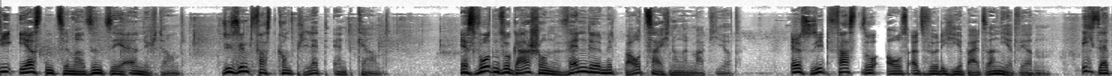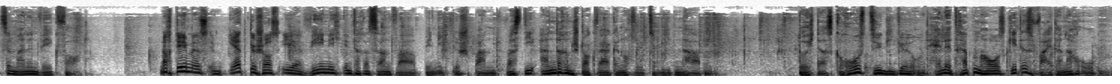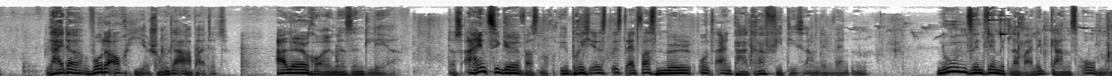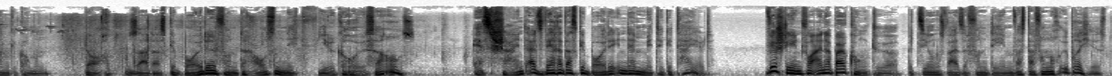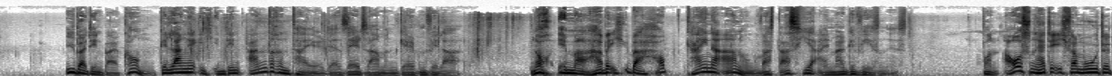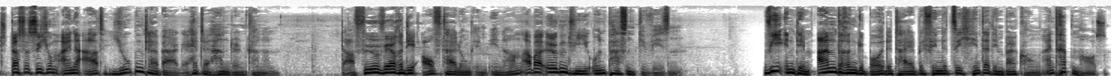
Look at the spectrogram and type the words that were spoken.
Die ersten Zimmer sind sehr ernüchternd. Sie sind fast komplett entkernt. Es wurden sogar schon Wände mit Bauzeichnungen markiert. Es sieht fast so aus, als würde hier bald saniert werden. Ich setze meinen Weg fort. Nachdem es im Erdgeschoss eher wenig interessant war, bin ich gespannt, was die anderen Stockwerke noch so zu bieten haben. Durch das großzügige und helle Treppenhaus geht es weiter nach oben. Leider wurde auch hier schon gearbeitet. Alle Räume sind leer. Das Einzige, was noch übrig ist, ist etwas Müll und ein paar Graffitis an den Wänden. Nun sind wir mittlerweile ganz oben angekommen. Doch sah das Gebäude von draußen nicht viel größer aus. Es scheint, als wäre das Gebäude in der Mitte geteilt. Wir stehen vor einer Balkontür, beziehungsweise von dem, was davon noch übrig ist. Über den Balkon gelange ich in den anderen Teil der seltsamen gelben Villa. Noch immer habe ich überhaupt keine Ahnung, was das hier einmal gewesen ist. Von außen hätte ich vermutet, dass es sich um eine Art Jugendherberge hätte handeln können. Dafür wäre die Aufteilung im Innern aber irgendwie unpassend gewesen. Wie in dem anderen Gebäudeteil befindet sich hinter dem Balkon ein Treppenhaus.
